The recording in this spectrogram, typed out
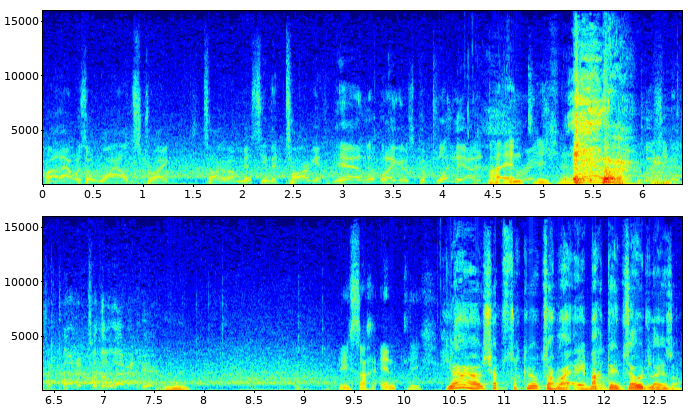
Wow, that was a wild strike. Talk about missing the target. Yeah, it looked like it was completely out of Ah, endlich. here. Ich sag endlich. Ja, ich hab's doch gehört. Sag mal, ey, mach deinen Sound leiser.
